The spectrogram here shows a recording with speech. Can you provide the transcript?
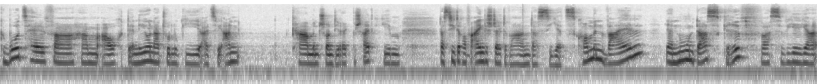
Geburtshelfer haben auch der Neonatologie, als wir ankamen, schon direkt Bescheid gegeben, dass sie darauf eingestellt waren, dass sie jetzt kommen, weil ja nun das griff, was wir ja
